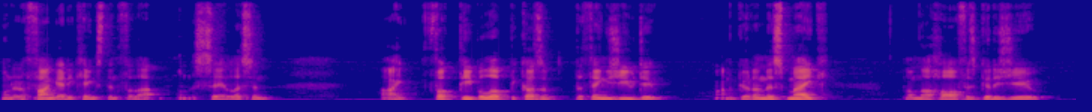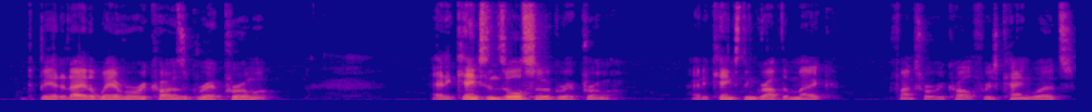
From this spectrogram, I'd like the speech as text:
wanted to thank Eddie Kingston for that. wanted to say, listen, I fuck people up because of the things you do. I'm good on this mic. I'm not half as good as you. Debated either way. Rory Coyle's a great promo. Eddie Kingston's also a great promo. Eddie Kingston grabbed the mic, Thanks Rory Coyle for his kind words.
